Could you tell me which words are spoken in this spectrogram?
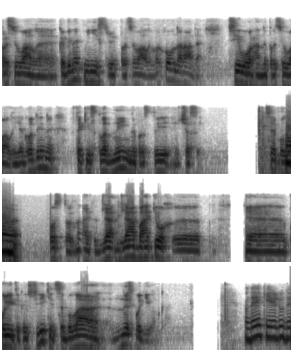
Працювали кабінет міністрів, працювали Верховна Рада, всі органи працювали як годинник в такі складні, непрості часи. Це було просто знаєте, для для багатьох е, е, політиків в світі це була несподіванка. Ну, деякі люди,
